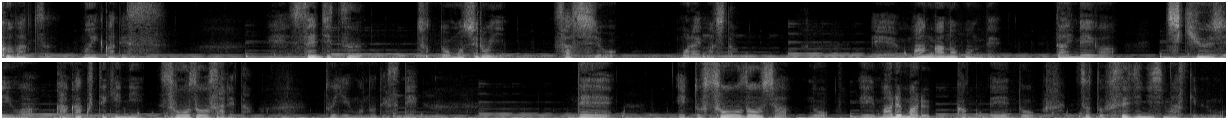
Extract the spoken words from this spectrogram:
9月6日です、えー、先日ちょっと面白い冊子をもらいました、えー、漫画の本で題名が「地球人は科学的に創造された」というものですね。でえっと創造者のえー、〇〇過去、えっ、ー、と、ちょっと伏せ字にしますけれども、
